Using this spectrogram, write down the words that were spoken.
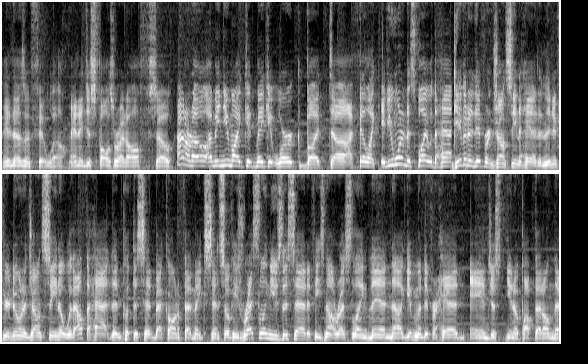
it doesn't fit well and it just falls right off. So, I don't know. I mean, you might could make it work, but uh, I feel like if you want to display it with a hat, give it a different John Cena head. And then if you're doing a John Cena without the hat, then put this head back on if that makes sense. So if he's wrestling, use this head. If he's not wrestling, then uh, give him a different head and just, you know, pop that on there.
